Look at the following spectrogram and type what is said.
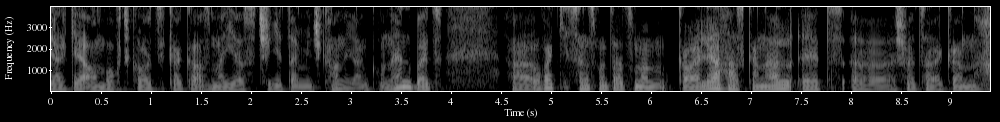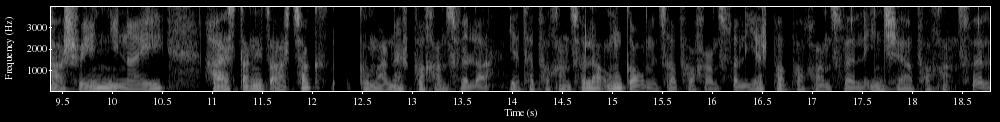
իհարկե ամբողջ գործիքա կազմը ես չգիտեմ ինչքան իրանք ունեն բայց ուղղակի sense մտածում եմ կարելի է հասկանալ այդ շվեյցարական հաշվին նինայի Հայաստանից արդյոք գումարներ փոխանցվել է։ Եթե փոխանցվել է, ում կողմից է փոխանցվել, երբ է փոխանցվել, ինչի է փոխանցվել։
